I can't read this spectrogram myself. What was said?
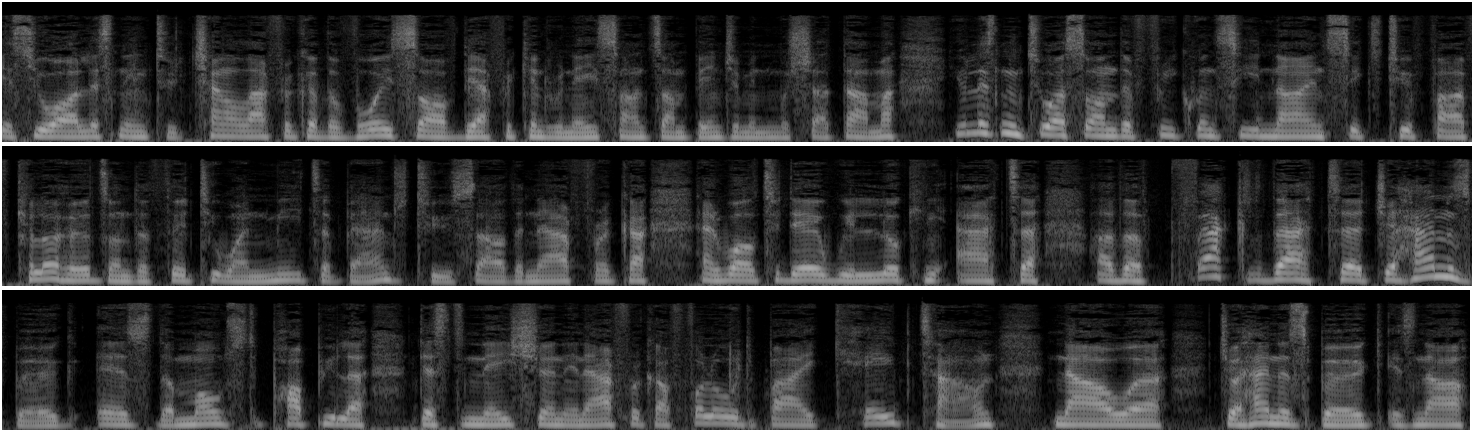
Yes, you are listening to Channel Africa, the voice of the African Renaissance. I'm Benjamin Mushatama. You're listening to us on the frequency 9625 kilohertz on the 31 meter band to Southern Africa. And well, today we're looking at uh, uh, the fact that uh, Johannesburg is the most popular destination in Africa, followed by Cape Town. Now, uh, Johannesburg is now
